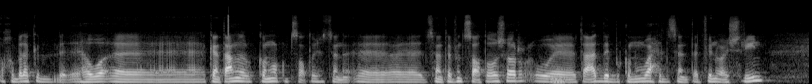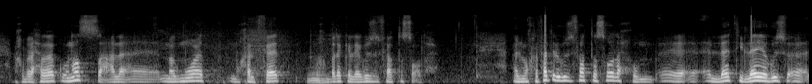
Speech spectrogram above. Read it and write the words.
واخد بالك ال- هو آه كانت عاملة القانون رقم 19 سنة آه سنة 2019 وتعدل بقانون واحد سنه 2020 واخد بالك حضرتك ونص على مجموعة مخالفات واخد بالك اللي يجوز فيها التصالح. المخالفات اللي يجوز فيها التصالح هم آه التي لا يجوز آه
